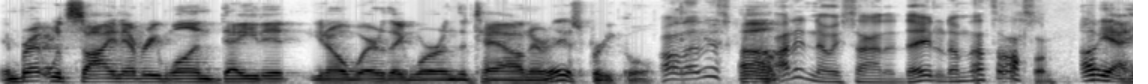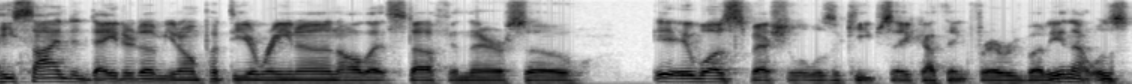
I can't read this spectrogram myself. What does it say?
and Bret would sign everyone, date it, you know, where they were in the town. It was pretty cool. Oh, that is cool. Um, I didn't know he signed and dated them. That's awesome. Oh yeah, he signed and dated them. You know, and put the arena and all that stuff in there. So it, it was special. It was a keepsake, I think, for everybody, and that was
